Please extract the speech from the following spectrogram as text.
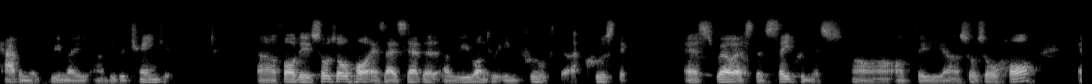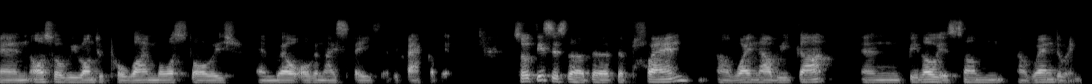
cabinets, we may uh, need to change it. for the social hall, as I said, we want to improve the acoustic as well as the sacredness of the social hall. And also we want to provide more storage and well-organized space at the back of it. So this is the, the, the plan uh, right now we got, and below is some uh, rendering.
